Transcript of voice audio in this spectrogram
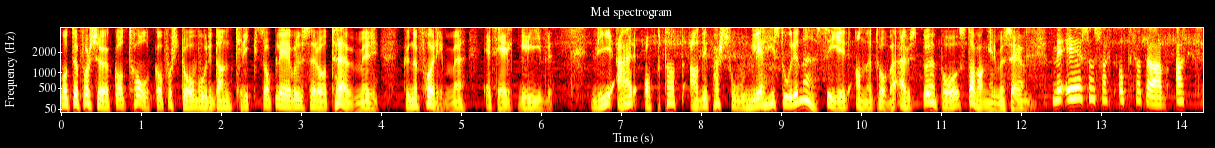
måtte forsøke å tolke og forstå hvordan krigsopplevelser og traumer kunne forme et helt liv. Vi er opptatt av de personlige historiene, sier Anne Tove Austbø på Stavanger museum. Vi er som sagt opptatt av at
